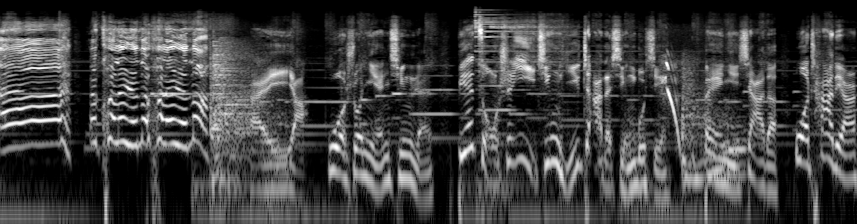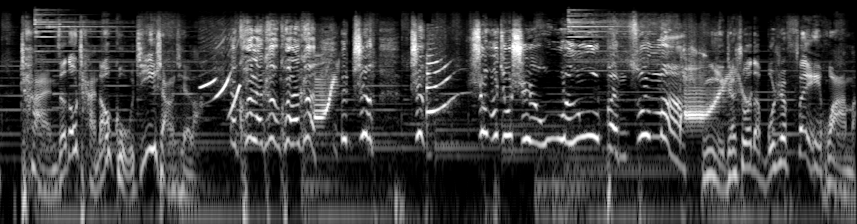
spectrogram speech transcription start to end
哎，快来人呐！快来人呐！哎呀，我说年轻人，别总是一惊一乍的，行不行？被你吓得我差点铲子都铲到古迹上去了。快来看，快来看，这这这不就是文物本尊吗？你这说的不是废话吗？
